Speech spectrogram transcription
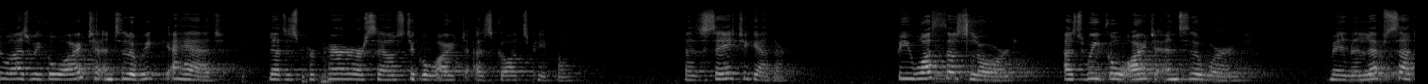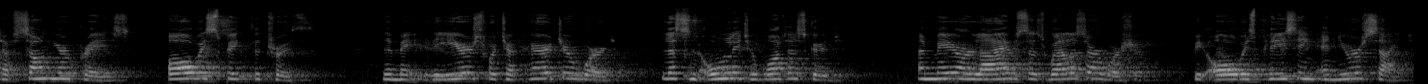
Into the week ahead, let us prepare ourselves to go out as God's people. Let us say together, Be with us, Lord, as we go out into the world. May the lips that have sung your praise always speak the truth. The, the ears which have heard your word listen only to what is good. And may our lives as well as our worship be always pleasing in your sight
